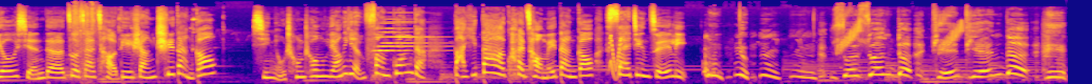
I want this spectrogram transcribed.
悠闲地坐在草地上吃蛋糕。犀牛冲冲两眼放光的把一大块草莓蛋糕塞进嘴里，嗯嗯嗯嗯，酸酸的，甜甜的，嘿，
